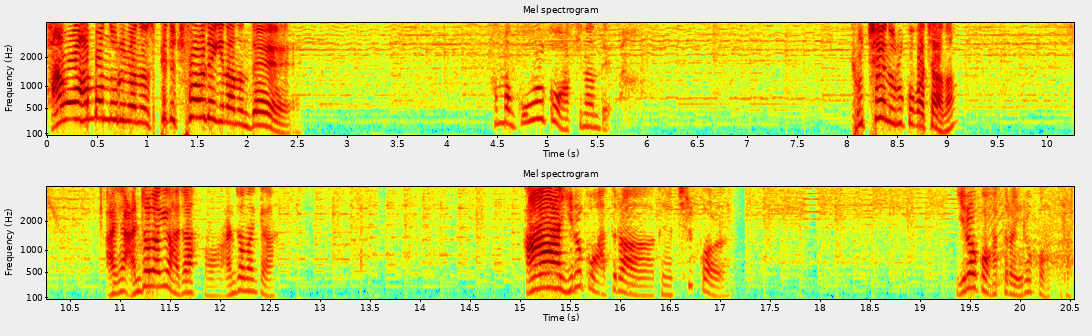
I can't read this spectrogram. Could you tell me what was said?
방어 한 번 누르면은 스피드 추월되긴 하는데 한 번 꼬을 것 같긴 한데 교체 누를 것 같지 않아? 아니 안전하게 가자. 어, 안전하게 가. 아 이럴 것 같더라 그냥 칠걸 이럴 것 같더라 이럴 것 같더라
